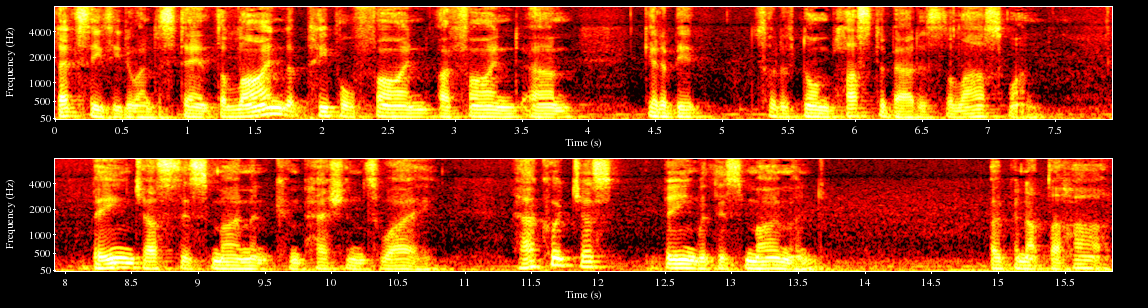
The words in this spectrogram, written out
that's easy to understand. The line that people find, I find, um, get a bit sort of nonplussed about is the last one. Being just this moment, compassion's way. How could just being with this moment open up the heart?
